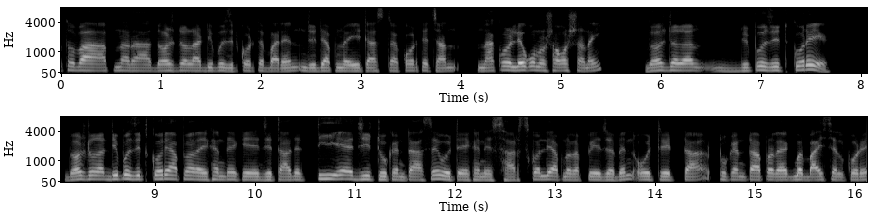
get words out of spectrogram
অথবা আপনারা দশ ডলার ডিপোজিট করতে পারেন, যদি আপনারা এই টাস্কটা করতে চান। না করলেও কোনো সমস্যা নাই। দশ ডলার ডিপোজিট করে দশ ডলার ডিপোজিট করে আপনারা এখান থেকে যে তাদের টিএজি টোকেনটা আছে, ওইটা এখানে সার্চ করলে আপনারা পেয়ে যাবেন। ওই ট্রেডটা টোকেনটা আপনারা একবার বাই সেল করে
